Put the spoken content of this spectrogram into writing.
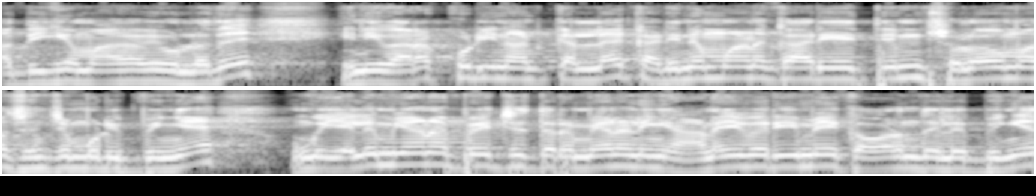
அதிகமாகவே உள்ளது. இனி வரக்கூடிய நாட்களில் கடினமான காரியத்தையும் சுலபமாக செஞ்சு முடிப்பீங்க. உங்கள் எளிமையான பேச்சு திறமையால் நீங்கள் அனைவரையுமே கவர்ந்து இழுப்பீங்க.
